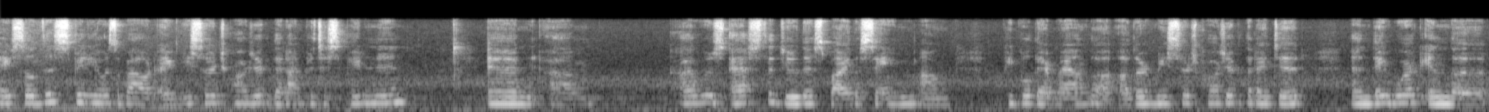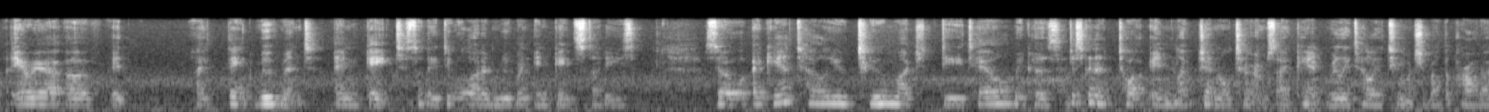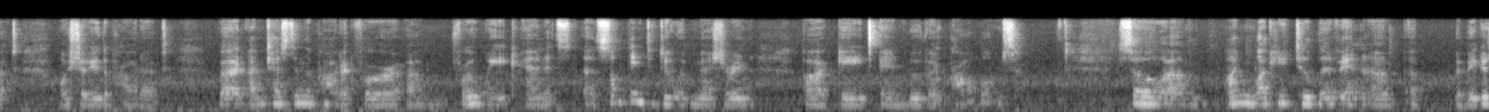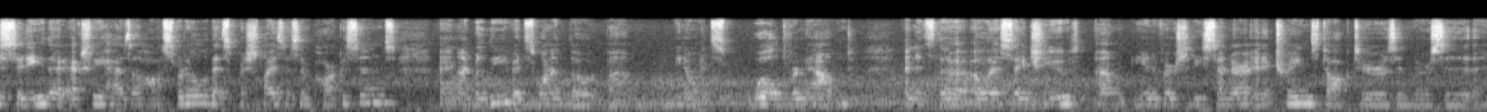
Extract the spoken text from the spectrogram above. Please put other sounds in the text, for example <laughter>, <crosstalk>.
Okay, so this video is about a research project that I'm participating in. And um, I was asked to do this by the same um, people that ran the other research project that I did. And they work in the area of it I think movement and gait. So they do a lot of movement and gait studies so I can't tell you too much detail because I'm just going to talk in like general terms. I can't really tell you too much about the product or show you the product. But I'm testing the product for, um, for a week and it's uh, something to do with measuring uh, gait and movement problems. So um, I'm lucky to live in a, a, a bigger city that actually has a hospital that specializes in Parkinson's and I believe it's one of the um, world renowned and it's the OHSU um, University Center and it trains doctors and nurses and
